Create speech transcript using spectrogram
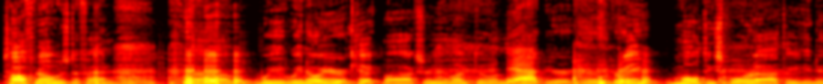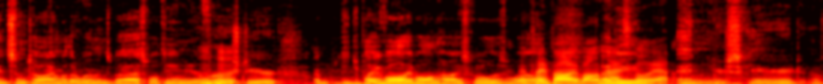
tough nose defender. Um, we we know you're a kickboxer. You like doing Yeah. that. You're, you're a great multi-sport athlete. You did some time with our women's basketball team in your first year. Uh, Did you play volleyball in high school as well? I played volleyball in I high mean, school. Yeah, And you're scared of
